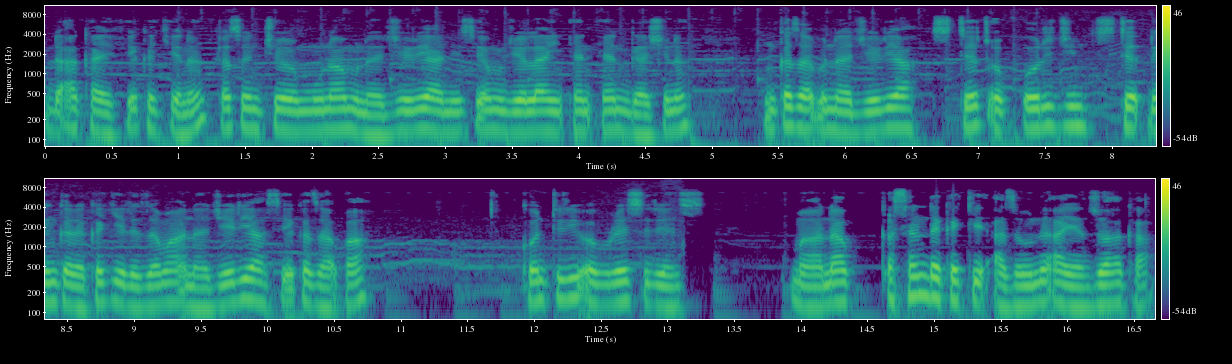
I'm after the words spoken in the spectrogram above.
da aka haife ka kenan. Kasancewar mu namu Najeriya ne sai mu je layin NN gashi nan. In ka zaɓi Najeriya state of origin state ɗinka da kake da zama a Najeriya sai ka zaɓa country of residence ma'ana ƙasan da kake a zaune a yanzu haka.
